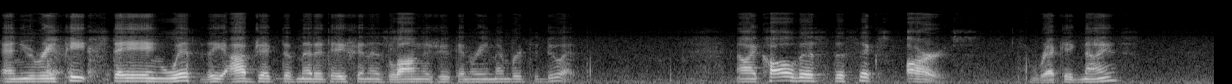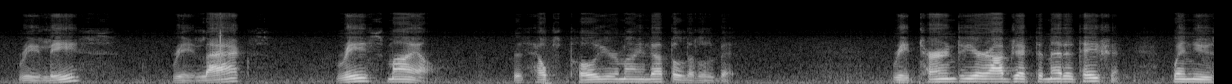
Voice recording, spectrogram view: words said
And you repeat staying with the object of meditation as long as you can remember to do it. Now I call this the six R's. Recognize, release, relax, re-smile. This helps pull your mind up a little bit. Return to your object of meditation. When you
